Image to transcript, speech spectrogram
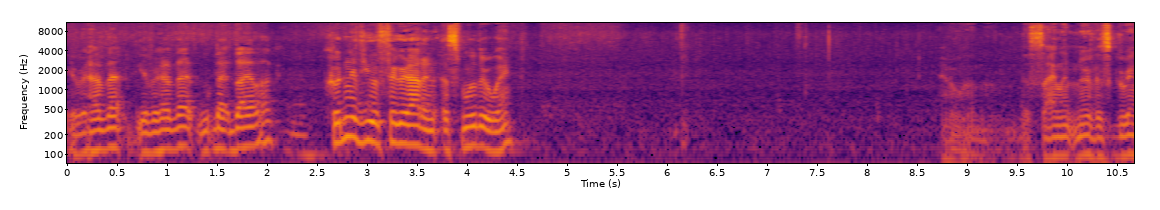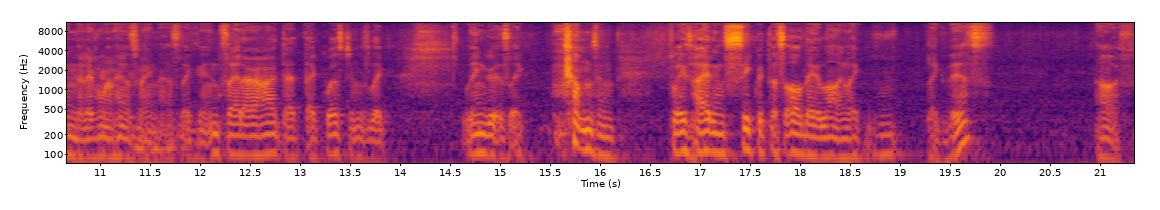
You ever have that? You ever have that that dialogue? Couldn't have you have figured out a, a smoother way? The silent, nervous grin that everyone has right now. It's like inside our heart that that question is like lingers, like comes and plays hide and seek with us all day long. Like, like this? Oh, if,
